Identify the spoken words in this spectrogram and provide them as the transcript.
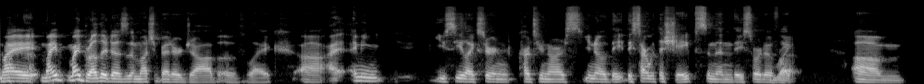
my my my brother does a much better job of like uh, I, I mean you see like certain cartoon artists you know they, they start with the shapes and then they sort of Right. like um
